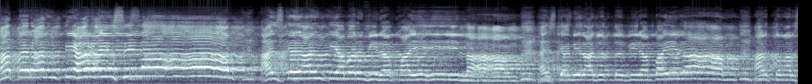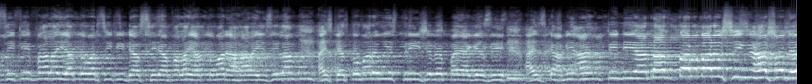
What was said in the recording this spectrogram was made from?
হাতের আংটি হারাইছিলাম। আজকে আংটি আবার বিরা পাইলাম। আজকে আমি রাজত্ব বিরা পাইলাম। আর তোমার সিটি পালাইয়া তোমার সিটি সিরা পালাইয়া তোমার হারাইছিলাম। আজকে তোমার ওই স্ত্রী হিসেবে পাইয়া গেছি। আজকে আমি আংটি নিয়ে রাজ দরবারের সিংহাসনে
